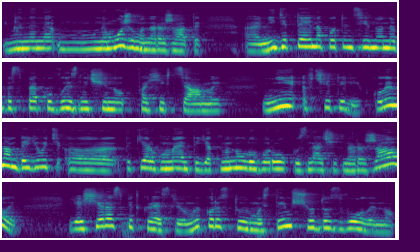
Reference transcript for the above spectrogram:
і ми не, не можемо наражати е, ні дітей на потенційну небезпеку, визначену фахівцями, ні вчителів. Коли нам дають е, такі аргументи, як минулого року, значить, наражали. Я ще раз підкреслюю, ми користуємось тим, що дозволено.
